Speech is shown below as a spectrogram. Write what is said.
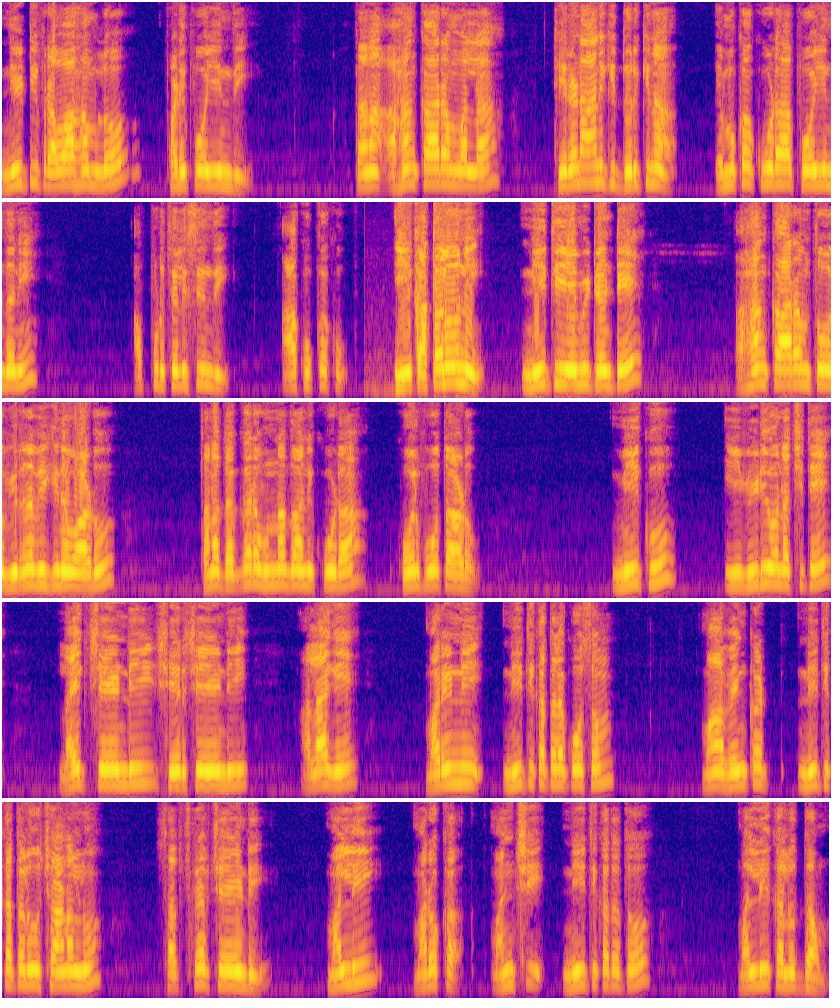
నీటి ప్రవాహంలో పడిపోయింది. తన అహంకారం వల్ల తినడానికి దొరికిన ఎముక కూడా పోయిందని అప్పుడు తెలిసింది ఆ కుక్కకు. ఈ కథలోని నీతి ఏమిటంటే అహంకారంతో విర్రవిగినవాడు తన దగ్గర ఉన్నదాన్ని కూడా కోల్పోతాడు. మీకు ఈ వీడియో నచ్చితే లైక్ చేయండి షేర్ చేయండి. అలాగే మరిన్ని నీతి కథల కోసం మా వెంకట్ నీతి కథలు ఛానల్ను సబ్స్క్రైబ్ చేయండి. మళ్ళీ మరొక మంచి నీతి కథతో మళ్ళీ కలుద్దాం.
